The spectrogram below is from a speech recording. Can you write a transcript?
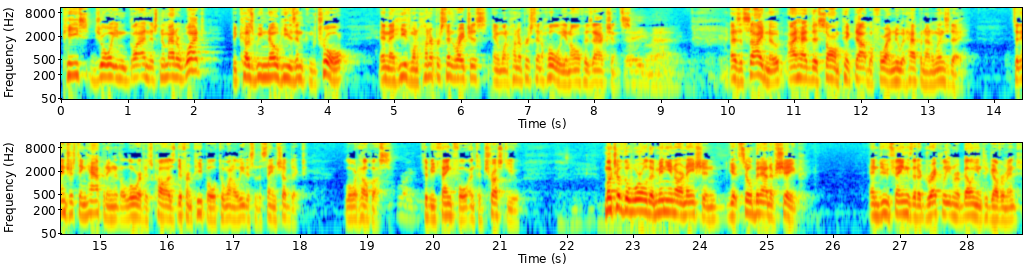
peace, joy, and gladness no matter what, because we know he is in control and that he is 100% righteous and 100% holy in all of his actions. Amen. As a side note, I had this psalm picked out before I knew what happened on Wednesday. It's an interesting happening that the Lord has caused different people to want to lead us to the same subject. Lord, help us to be thankful and to trust you. Much of the world and many in our nation get so bent out of shape and do things that are directly in rebellion to government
